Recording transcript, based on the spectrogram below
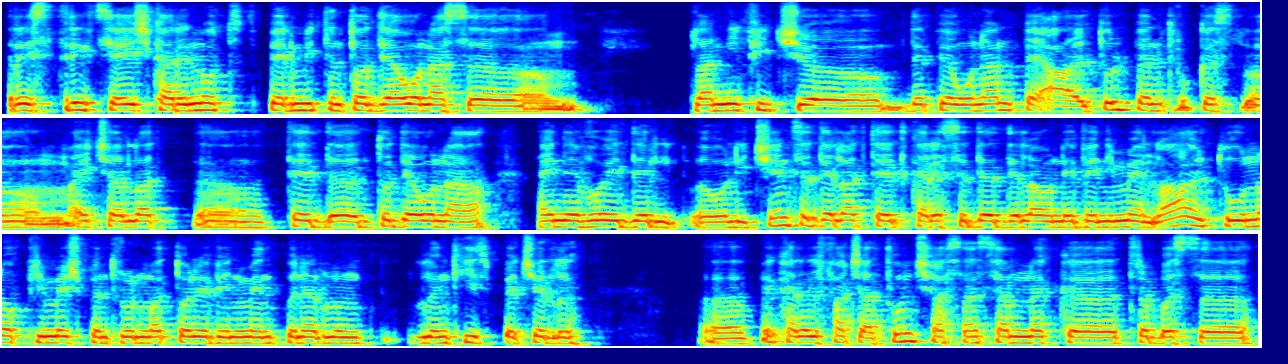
restricții aici care nu îți permit întotdeauna să planifici uh, de pe un an pe altul, pentru că uh, aici la uh, TED întotdeauna ai nevoie de o licență de la TED care se dă de la un eveniment la altul, nu o primești pentru următorul eveniment până îl închizi pe cel pe care îl faci atunci. Asta înseamnă că trebuie să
